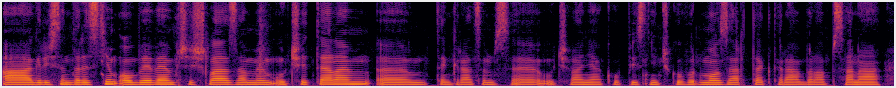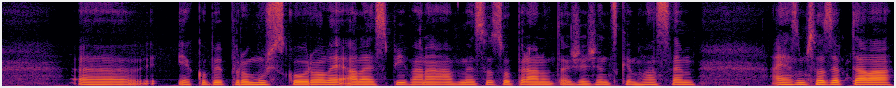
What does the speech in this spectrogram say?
A když jsem tady s tím objevem přišla za mým učitelem, eh, tenkrát jsem se učila nějakou písničku od Mozarta, která byla psaná eh, jakoby pro mužskou roli, ale zpívaná v mezosopránu, takže ženským hlasem. A já jsem se ho zeptala,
